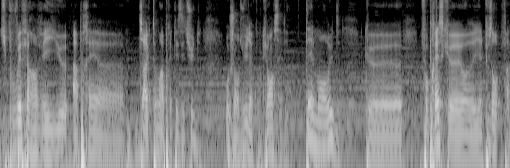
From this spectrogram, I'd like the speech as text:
tu pouvais faire un VIE après, euh, directement après tes études. Aujourd'hui, la concurrence, elle est tellement rude que faut presque, il y a de plus en, enfin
